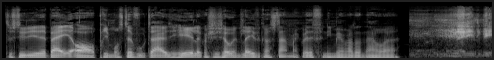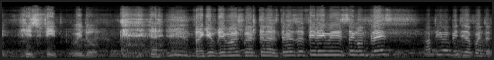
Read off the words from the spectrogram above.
Toen stuurde je erbij, oh, Primos ter voeten uit. Heerlijk als je zo in het leven kan staan. Maar ik weet even niet meer wat het nou... eh, Let it be. He's fit. We do. Thank you very much. Well, tell us, tell us the feeling with the second place. Or a bit disappointed?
